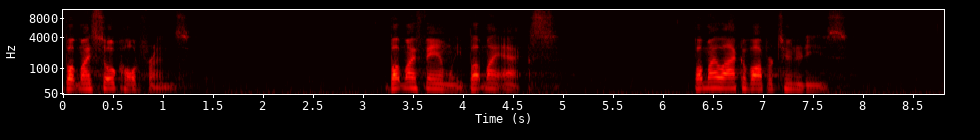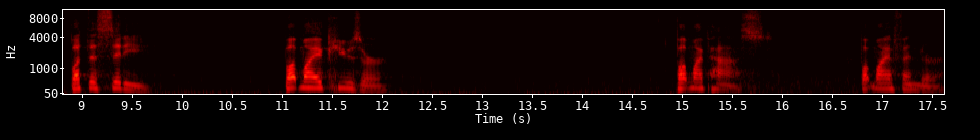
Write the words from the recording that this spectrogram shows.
But my so called friends. But my family. But my ex. But my lack of opportunities. But this city. But my accuser. But my past. But my offender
